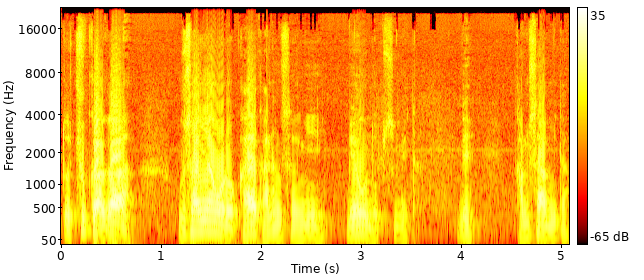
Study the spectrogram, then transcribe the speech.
또 주가가 우상향으로 갈 가능성이 매우 높습니다. 네, 감사합니다.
